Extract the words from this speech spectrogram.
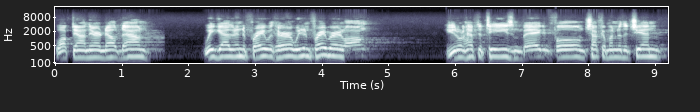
Walked down there and knelt down. We gathered in to pray with her. We didn't pray very long. You don't have to tease and beg and pull and chuck them under the chin.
